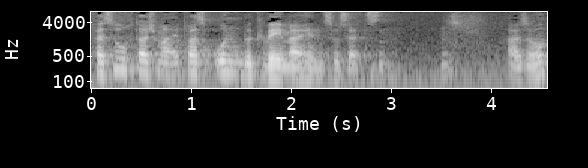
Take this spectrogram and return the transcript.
versucht euch mal etwas unbequemer hinzusetzen. Also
